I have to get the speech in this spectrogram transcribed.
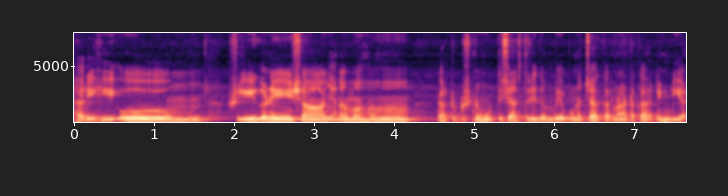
ಹರಿ ಓಂ ಶ್ರೀ ಗಣೇಶಾಯ ನಮಃ doctor Krishnamurthy Shastri Dambe Punacha Karnataka India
